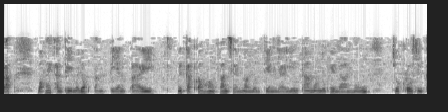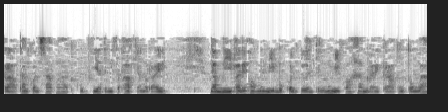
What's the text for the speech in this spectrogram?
รับ บอกให้ขันทีมายกต่างเตียงไป เมื่อกลับเข้าห้องฟ้านเสียงนอนบนเตียงใหญ่ลืมตามองดูเพดานมุง้งชั่วครู่จึงกล่าวท่านควรทราบว่าตระกูลเกี้ยจะมีสภาพอย่างไรยามนี้ภายในห้องไม่มีบุคคลอื่น จึงไม่มีข้อห้ามใดกล่าวตรงๆว่า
